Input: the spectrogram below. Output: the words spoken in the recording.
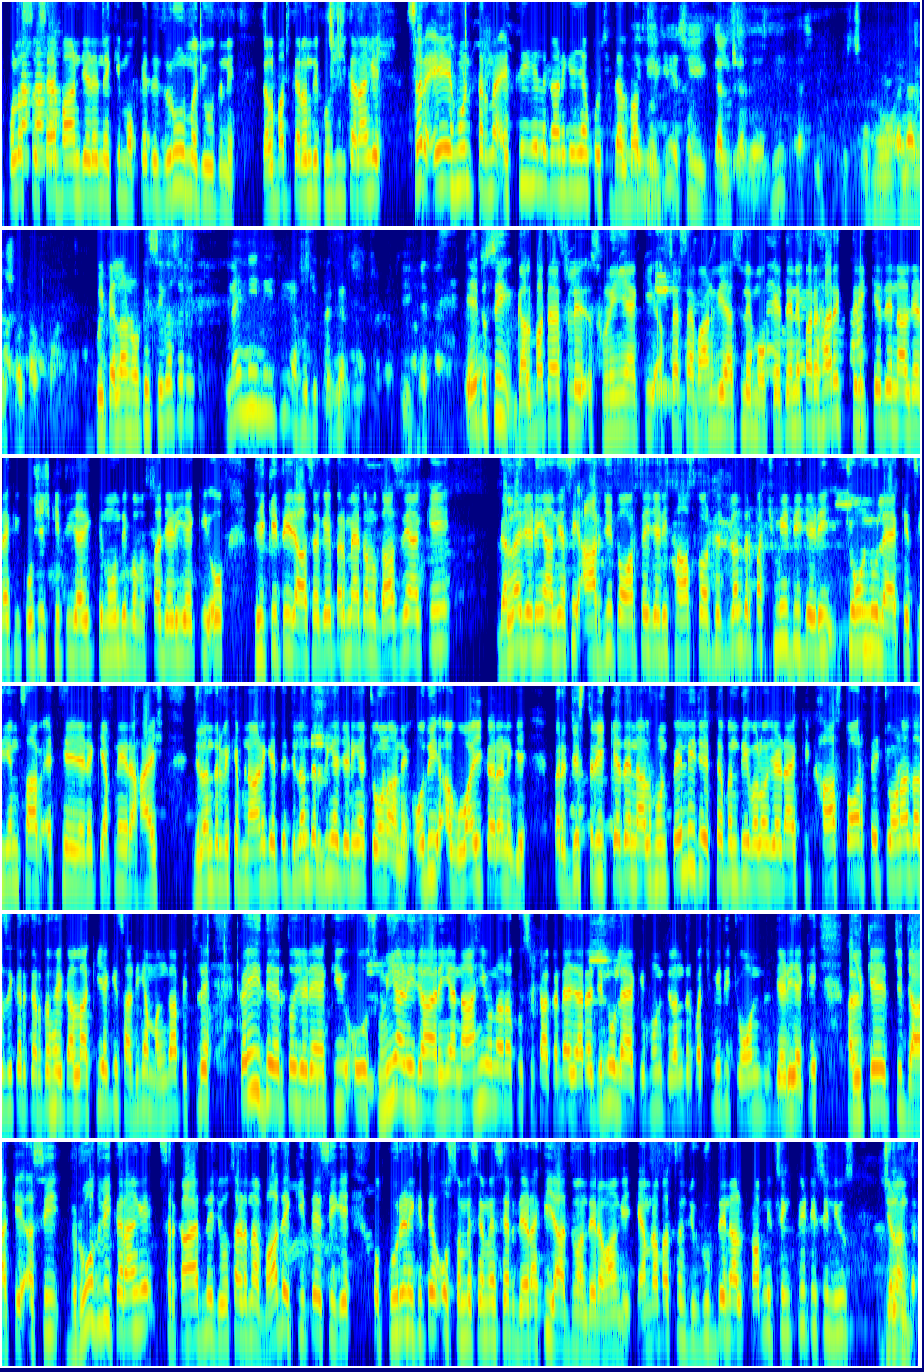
ਪੁਲਿਸ ਸਹਿਬਾਨ ਜਿਹੜੇ ਨੇ ਕਿ ਮੌਕੇ ਤੇ ਜ਼ਰੂਰ ਮੌਜੂਦ ਨੇ। ਗੱਲਬਾਤ ਕਰਨ ਦੀ ਕੋਸ਼ਿਸ਼ ਕਰਾਂਗੇ। ਸਰ ਇਹ ਹੁਣ ਤਰਨਾ ਇੱਥੇ ਹੀ ਲਗਾਣਗੇ ਜਾਂ ਕੁਝ ਗੱਲਬਾਤ ਹੋਈ? ਜੀ ਅਸੀਂ ਗੱਲ ਕਰ ਰਹੇ ਹਾਂ ਜੀ। ਅਸੀਂ ਇਸ ਨੂੰ ਇਹਨਾਂ ਨੂੰ ਸੌਟ ਆਊਟ ਕਰਾਂਗੇ। ਕੋਈ ਪਹਿਲਾਂ ਨੋਟਿਸ ਸੀਗਾ ਸਰ ਨਹੀਂ ਨਹੀਂ ਨਹੀਂ ਜੀ ਇਹੋ ਜਿਹੀ ਕੋਈ ਗੱਲ ਨਹੀਂ। ਠੀਕ ਹੈ। ਇਹ ਤੁਸੀਂ ਗੱਲਬਾਤ ਇਸ ਵੇਲੇ ਸੁਣੀ ਹੈ ਕਿ ਅਫਸਰ ਸਾਹਿਬਾਨ ਵੀ ਇਸ ਵੇਲੇ ਮੌਕੇ ਤੇ ਨੇ, ਪਰ ਹਰ ਇੱਕ ਤਰੀਕੇ ਦੇ ਨਾਲ ਜਿਹੜਾ ਕਿ ਕੋਸ਼ਿਸ਼ ਕੀਤੀ ਜਾ ਰਹੀ ਕਾਨੂੰਨ ਦੀ ਵਿਵਸਥਾ ਜਿਹੜੀ ਹੈ ਕਿ ਉਹ ਠੀਕ ਕੀਤੀ ਜਾ ਸਕੇ। ਪਰ ਮੈਂ ਤੁਹਾਨੂੰ ਦੱਸ ਦਿਆਂ ਕਿ ਗੱਲਾਂ ਜਿਹੜੀਆਂ ਆਉਂਦੀਆਂ ਸੀ ਆਰਜੀ ਤੌਰ ਤੇ ਜਿਹੜੀ ਖਾਸ ਤੌਰ ਤੇ ਜਲੰਧਰ ਪੱਛਮੀ ਦੀ ਜਿਹੜੀ ਚੋਣ ਨੂੰ ਲੈ ਕੇ ਸੀਐਮ ਸਾਹਿਬ ਇੱਥੇ ਜਿਹੜੇ ਕਿ ਆਪਣੇ ਰਹਾਇਸ਼ ਜਲੰਧਰ ਵਿਖੇ ਬਣਾਉਣਗੇ ਤੇ ਜਲੰਧਰ ਦੀਆਂ ਜਿਹੜੀਆਂ ਚੋਣਾਂ ਨੇ ਉਹਦੀ ਅਗਵਾਈ ਕਰਨਗੇ। ਪਰ ਜਿਸ ਤਰੀਕੇ ਦੇ ਨਾਲ ਹੁਣ ਪਹਿਲੀ ਜਥੇਬੰਦੀ ਵੱਲੋਂ ਜਿਹੜਾ ਕਿ ਖਾਸ ਤੌਰ ਤੇ ਚੋਣਾਂ ਦਾ ਜ਼ਿਕਰ ਕਰਦੇ ਹੋਏ ਗੱਲ ਆਖੀ ਹੈ ਕਿ ਸਾਡੀਆਂ ਮੰਗਾਂ ਪਿਛਲੇ ਕਈ ਦੇਰ ਤੋਂ ਜਿਹੜੇ ਹੈ ਕਿ ਉਹ ਸੁਣੀਆਂ ਨਹੀਂ ਜਾ ਰਹੀਆਂ, ਨਾ ਹੀ ਉਹਨਾਂ ਦਾ ਕੋਈ ਸਿੱਟਾ ਕੱਢਿਆ ਜਾ ਰਿਹਾ, ਜਿਹਨੂੰ ਲੈ ਕੇ ਹੁਣ ਜਲੰਧਰ ਪੱਛਮੀ ਦੀ ਚੋਣ ਜਿਹੜੀ ਹੈ ਕਿ ਹਲਕੇ 'ਚ ਜਾ ਕੇ ਅਸੀਂ ਵਿਰੋਧ ਵੀ ਕਰਾਂਗੇ। ਸਰਕਾਰ ਨੇ ਜੋ ਸਾਡੇ ਨਾਲ ਵਾਅਦੇ ਕੀਤੇ ਸੀਗੇ, ਉਹ ਪੂਰੇ ਨਹੀਂ ਕੀਤੇ, ਉਹ ਸਮੇਂ ਸਮੇਂ ਸਿਰ ਜਿਹੜਾ ਕਿ ਯਾਦ ਦਿਵਾਉਂਦੇ ਰਵਾਂਗੇ। ਕੈਮਰਾ ਪਰਸਨ ਜਗਰੂਪ ਦੇ Promising PTC News, Jalandhar.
